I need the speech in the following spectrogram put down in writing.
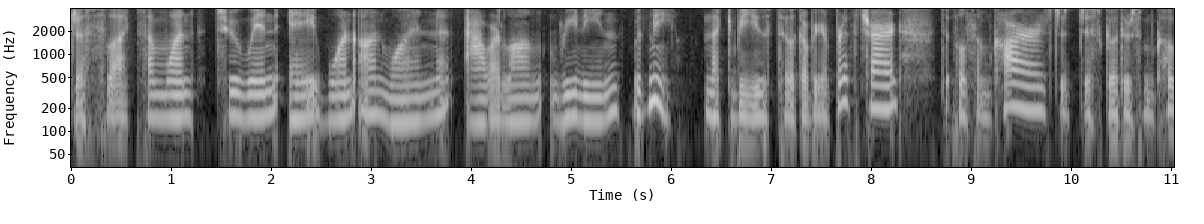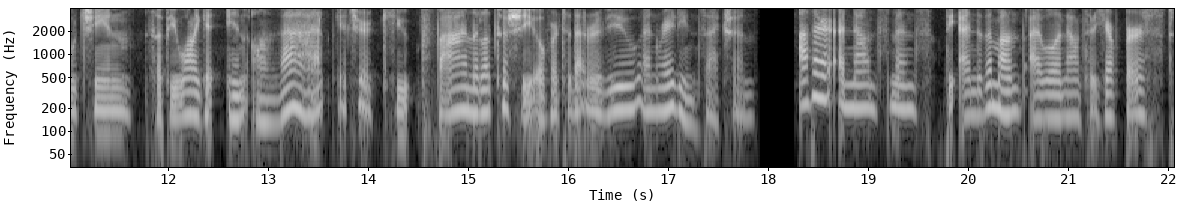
just select someone to win a one on one hour long reading with me. And that can be used to look over your birth chart, to pull some cards, to just go through some coaching. So if you want to get in on that, get your cute, fine little tushy over to that review and rating section. Other announcements, the end of the month, I will announce it here first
